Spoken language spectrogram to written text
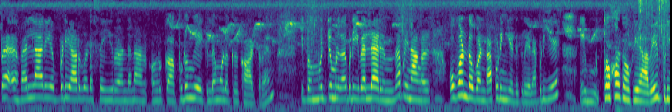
இப்போ வெள்ளாரி எப்படி அறுவடை செய்கிறேன்னு நான் ஒரு கா பிடுங்கைக்கில் உங்களுக்கு காட்டுறேன். இப்போ முற்றுமுழுதாக அப்படி வெள்ளாரி இருந்தால் அப்படி நாங்கள் ஒவ்வொண்டு ஒவ்வொண்டா பிடுங்கி எடுக்கிறேன். அப்படியே தொகை தொகையாகவே இப்படி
